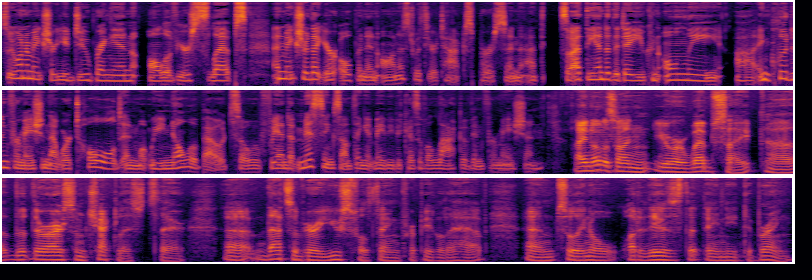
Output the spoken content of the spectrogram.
So we want to make sure you do bring in all of your slips and make sure that you're open and honest with your tax person. At the, so at the end of the day, you can only uh, include information that we're told and what we know about. So if we end up missing something, it may be because of a lack of information. I notice on your website uh, that that there are some checklists there. Uh, that's a very useful thing for people to have, and so they know what it is that they need to bring,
